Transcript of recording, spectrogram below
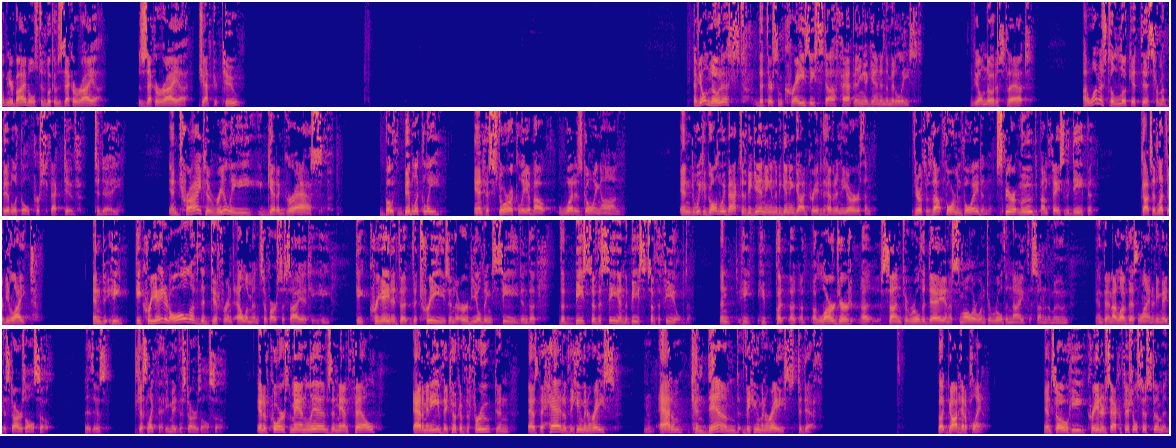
Open your Bibles to the book of Zechariah. Zechariah chapter 2. Have y'all noticed that there's some crazy stuff happening again in the Middle East? Have y'all noticed that? I want us to look at this from a biblical perspective today and try to really get a grasp, both biblically and historically, about what is going on. And we could go all the way back to the beginning. In the beginning, God created the heaven and the earth, and the earth was without form and void, and the Spirit moved upon the face of the deep, and God said, Let there be light. And He, he created all of the different elements of our society. He, he created the, the trees and the herb yielding seed, and the, the beasts of the sea and the beasts of the field. Then he, he put a, a, a larger uh, sun to rule the day and a smaller one to rule the night, the sun and the moon. And then I love this line, and he made the stars also. It is just like that. He made the stars also. And of course, man lives and man fell. Adam and Eve, they took of the fruit, and as the head of the human race, Adam condemned the human race to death. But God had a plan. And so he created a sacrificial system, and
